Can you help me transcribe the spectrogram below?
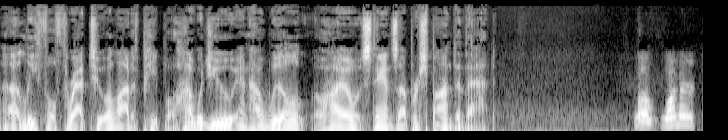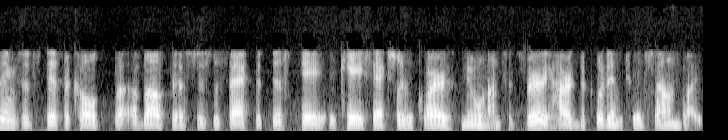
uh, lethal threat to a lot of people. How would you and how will Ohio Stands Up respond to that? Well, one of the things that's difficult about this is the fact that this case actually requires nuance. It's very hard to put into a soundbite.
